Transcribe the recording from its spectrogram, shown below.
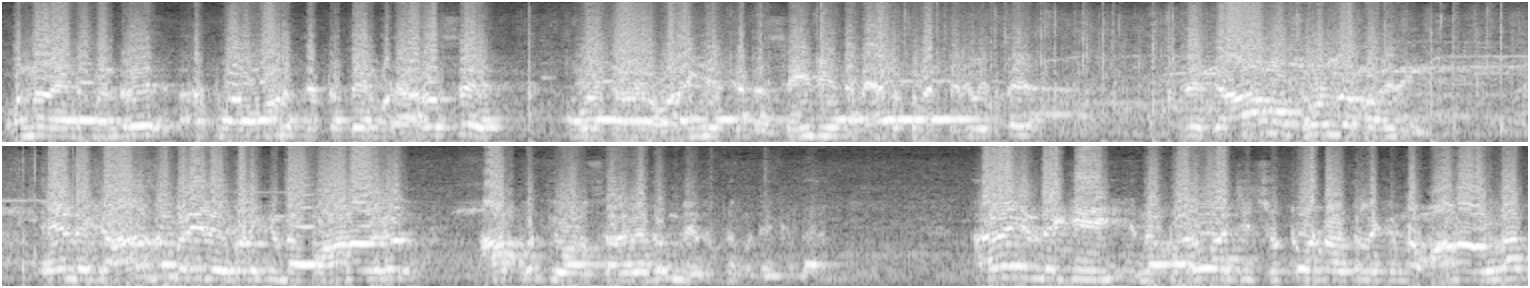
உண்ண வேண்டும் என்று அற்புதமான திட்டத்தை நம்முடைய அரசு உங்களுக்காக வழங்கியிருக்கின்ற செய்தி இந்த நேரத்தில் தெரிவித்து இந்த கிராம சூழ்ந்த பகுதி. இன்றைக்கு அரசு பள்ளியில் படிக்கின்ற மாணவர்கள் நாற்பத்தி ஒரு சதவீதம் இருந்து கொண்டிருக்கிறார்கள் அதே இன்றைக்கு இந்த பருவாச்சி சுற்றுவட்டாரத்தில் இருக்கின்ற மாணவர்கள்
